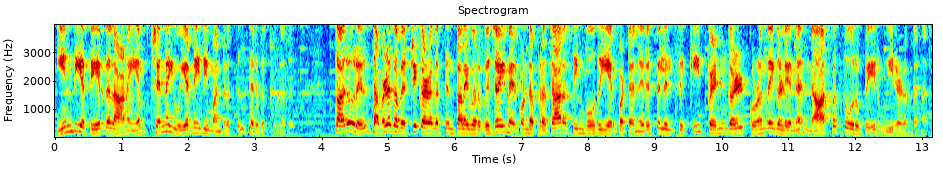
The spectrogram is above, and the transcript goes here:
இந்திய தேர்தல் ஆணையம் சென்னை உயர்நீதிமன்றத்தில் தெரிவித்துள்ளது. கரூரில் தமிழக வெற்றிக் கழகத்தின் தலைவர் விஜய் மேற்கொண்ட பிரச்சாரத்தின் போது ஏற்பட்ட நெரிசலில் சிக்கி பெண்கள் குழந்தைகள் என நாற்பத்தோரு பேர் உயிரிழந்தனர்.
